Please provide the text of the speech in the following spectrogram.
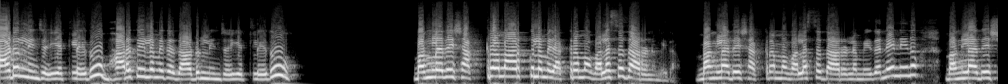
దాడులు నేను చేయట్లేదు భారతీయుల మీద దాడులు నేను చేయట్లేదు బంగ్లాదేశ్ అక్రమార్కుల మీద అక్రమ వలసదారుల మీద. బంగ్లాదేశ్ అక్రమ వలసదారుల మీదనే నేను బంగ్లాదేశ్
